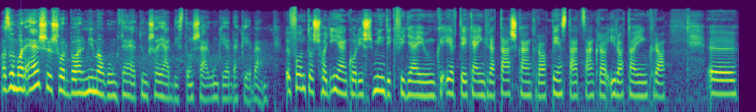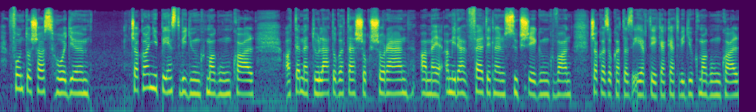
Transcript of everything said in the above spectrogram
Azonban elsősorban mi magunk tehetünk saját biztonságunk érdekében. Fontos, hogy ilyenkor is mindig figyeljünk értékeinkre, táskánkra, pénztárcánkra, iratainkra. Fontos az, hogy csak annyi pénzt vigyünk magunkkal a temető látogatások során, amely, amire feltétlenül szükségünk van, csak azokat az értékeket vigyük magunkkal,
